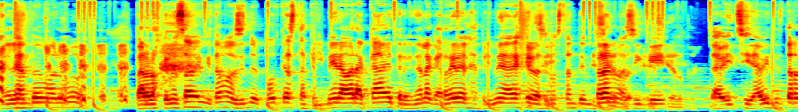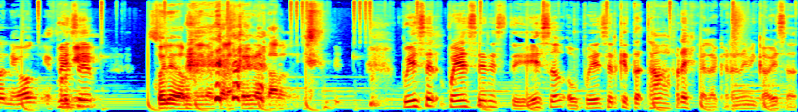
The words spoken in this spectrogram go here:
me he levantado de mal humor. Para los que no saben que estamos haciendo el podcast a primera hora acá de terminar la carrera, es la primera vez que lo hacemos tan temprano, así que David, si David está renegón es porque suele dormir hasta las 3 de la tarde. Puede ser, puede ser este, eso, o puede ser que está más fresca la carrera en mi cabeza.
